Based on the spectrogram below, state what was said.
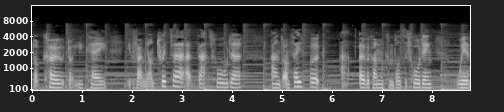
overcomecompulsivehoarding.co.uk. You can find me on Twitter at thathoarder and on Facebook at Overcome Compulsive Hoarding with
